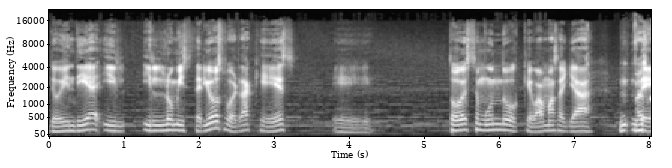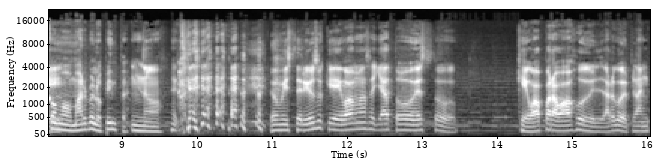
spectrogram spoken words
de hoy en día y, y lo misterioso, ¿verdad? Que es eh, todo este mundo que va más allá. No es como Marvel lo pinta. No. lo misterioso que va más allá de todo esto que va para abajo del largo de Planck,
